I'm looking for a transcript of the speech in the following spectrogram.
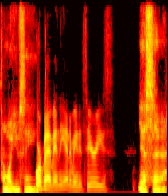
from what you've seen? Or Batman the Animated Series, Yes, sir.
